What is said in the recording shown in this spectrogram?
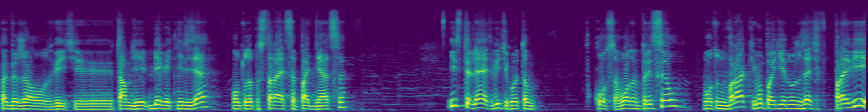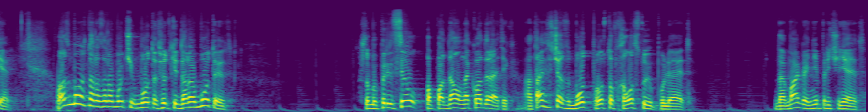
Побежал, вот видите, там, где бегать нельзя. Он туда постарается подняться. И стреляет, видите, вот там косо. Вот он прицел, вот он враг. Ему, по идее, нужно взять правее. Возможно, разработчик бота все-таки доработает. чтобы прицел попадал на квадратик. А так сейчас бот просто в холостую пуляет. Дамага не причиняет.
